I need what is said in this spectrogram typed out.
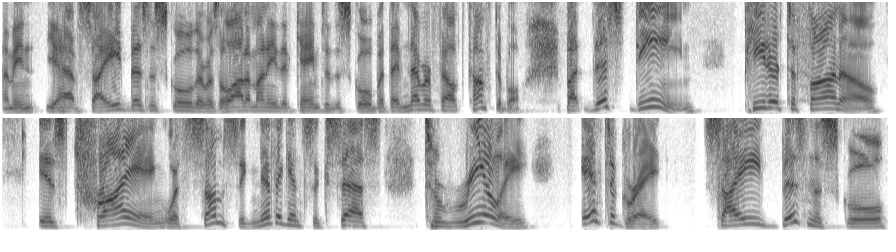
I mean, you have Said Business School, there was a lot of money that came to the school, but they've never felt comfortable. But this dean, Peter Tufano, is trying with some significant success to really integrate Said Business School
